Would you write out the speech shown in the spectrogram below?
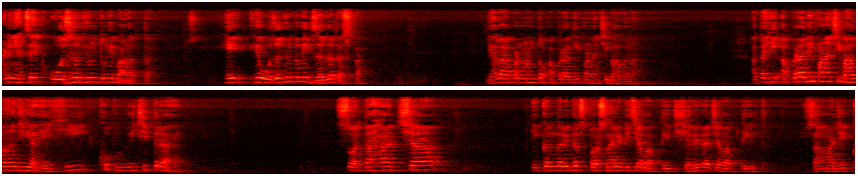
आणि याचं एक ओझं घेऊन तुम्ही बाळगता. हे हे ओझं घेऊन तुम्ही जगत असता. ह्याला आपण म्हणतो अपराधीपणाची भावना. आता ही अपराधीपणाची भावना जी आहे ही खूप विचित्र आहे. स्वतःच्या एकंदरीतच पर्सनॅलिटीच्या बाबतीत शरीराच्या बाबतीत सामाजिक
